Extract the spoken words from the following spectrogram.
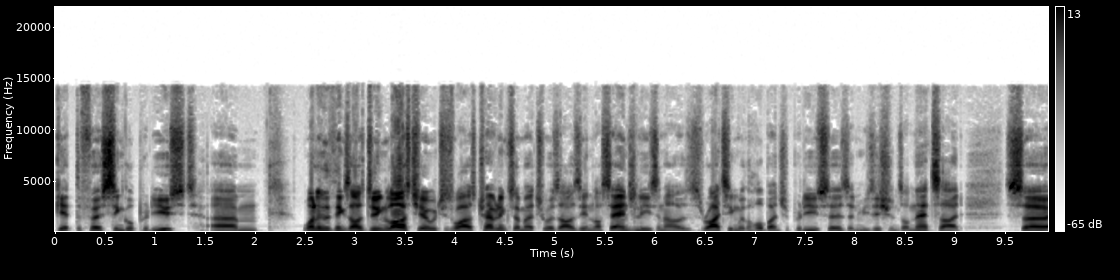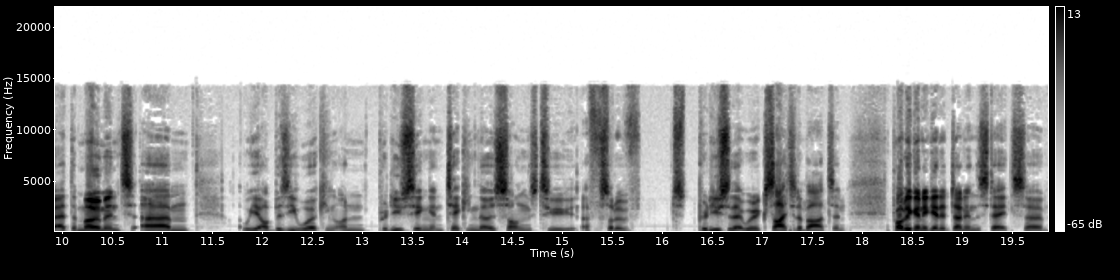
get the first single produced. Um, one of the things I was doing last year, which is why I was traveling so much, was I was in Los Angeles and I was writing with a whole bunch of producers and musicians on that side. So at the moment, um, we are busy working on producing and taking those songs to a sort of producer that we're excited about, and probably going to get it done in the states. So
